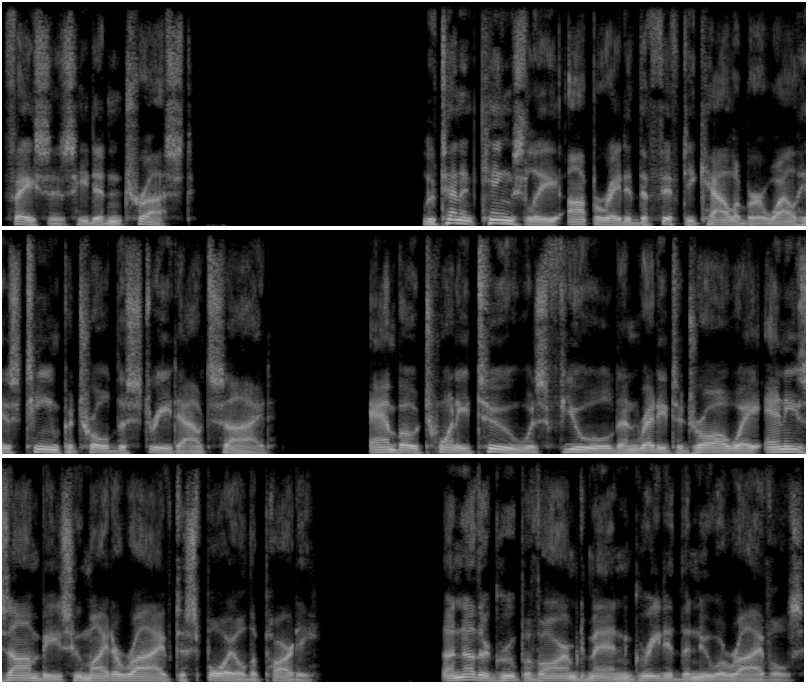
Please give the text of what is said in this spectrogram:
Faces he didn't trust. Lieutenant Kingsley operated the 50 caliber while his team patrolled the street outside. Ambo 22 was fueled and ready to draw away any zombies who might arrive to spoil the party. Another group of armed men greeted the new arrivals,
